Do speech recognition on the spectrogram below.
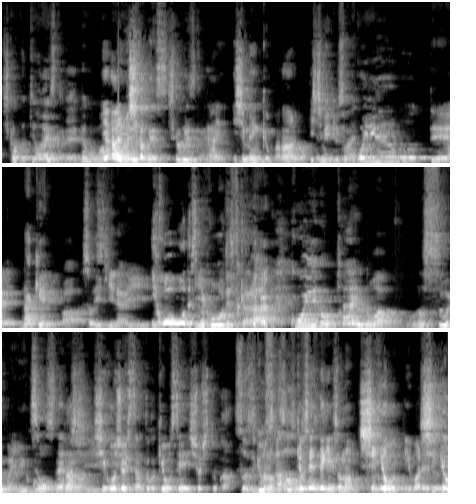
資格って言わないですかね。でも、まいやあれも資格です資格ですかね。はい。医師免許かな、あれは。医師免許です、はいこういうものって、なければそうできない。違法ですから。違法ですから、こういうのを取るのは、ものすごい、まあ、有効だの、し。司法書士さんとか行政書士とか。そうです、行政、あ、そうそう。行政的にその、資業って言われる。事業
